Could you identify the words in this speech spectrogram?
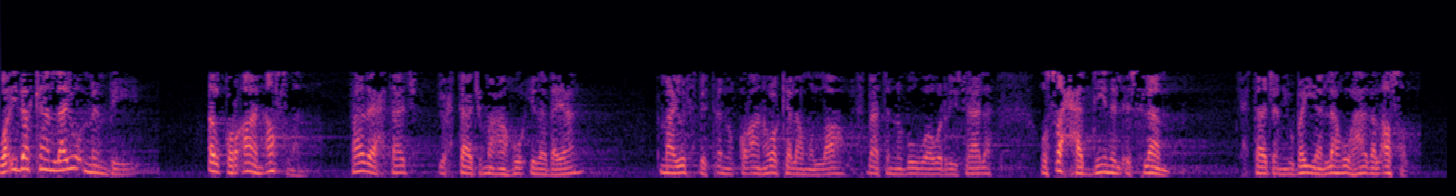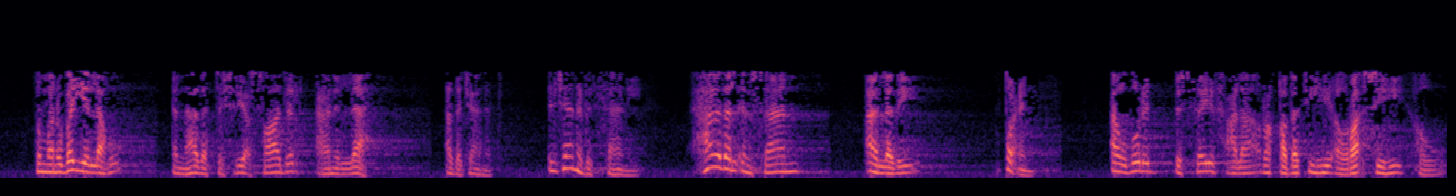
وإذا كان لا يؤمن بالقرآن أصلا فهذا يحتاج يحتاج معه إلى بيان. ما يثبت أن القرآن هو كلام الله وإثبات النبوة والرسالة وصحة دين الإسلام. يحتاج أن يبين له هذا الأصل. ثم نبين له أن هذا التشريع صادر عن الله. هذا جانب. الجانب الثاني هذا الإنسان الذي طعن أو ضرب بالسيف على رقبته أو رأسه أو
